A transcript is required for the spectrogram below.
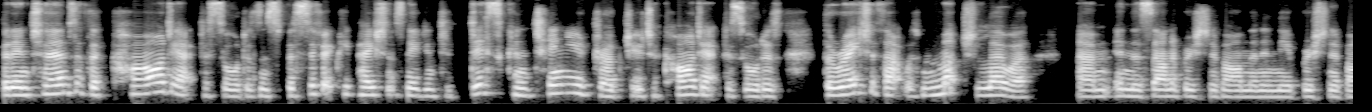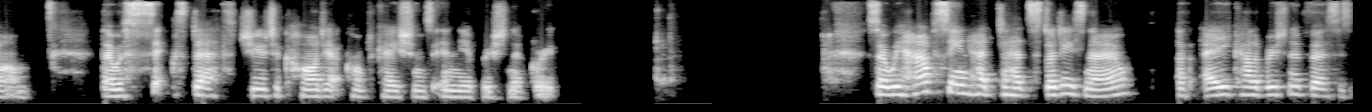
But in terms of the cardiac disorders and specifically patients needing to discontinue drug due to cardiac disorders, the rate of that was much lower um, in the zanubrutinib arm than in the ibrutinib arm. There were six deaths due to cardiac complications in the ibrutinib group. So we have seen head-to-head studies now of acalabrutinib versus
